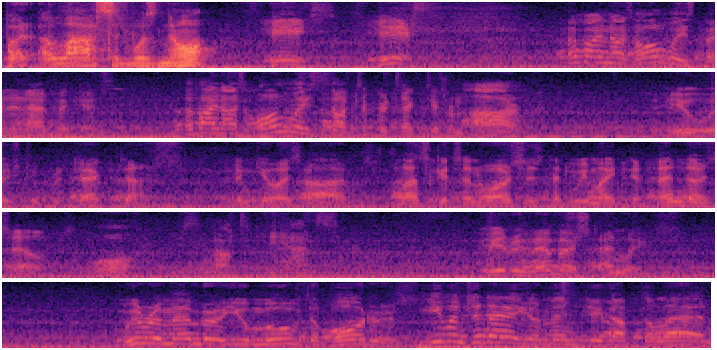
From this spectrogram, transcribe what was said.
But alas, it was not. Peace, peace. Have I not always been an advocate? Have I not always sought to protect you from harm? If you wish to protect us, then give us arms, muskets and horses that we might defend ourselves. War is not the answer. We remember, Stanwix. We remember you moved the borders. Even today your men dig up the land,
